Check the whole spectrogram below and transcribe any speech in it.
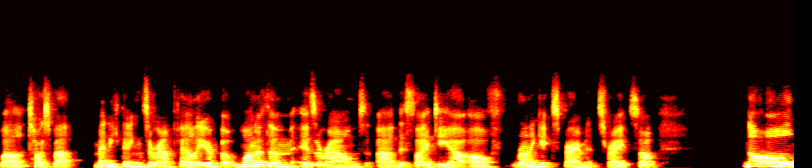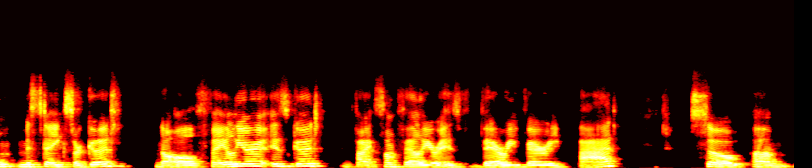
well, it talks about many things around failure, but one of them is around uh, this idea of running experiments, right? So not all mistakes are good. Not all failure is good. In fact, some failure is very, very bad. So um,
